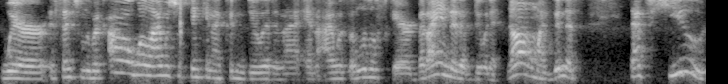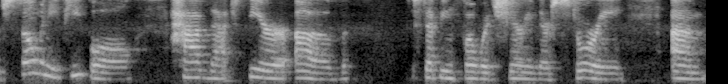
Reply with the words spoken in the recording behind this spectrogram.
where essentially like, oh, well, I was just thinking I couldn't do it and I, and I was a little scared, but I ended up doing it. No, my goodness, that's huge. So many people have that fear of stepping forward, sharing their story. Um,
